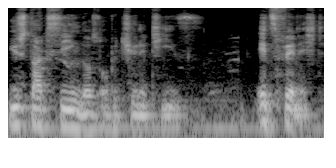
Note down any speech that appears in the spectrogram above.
you start seeing those opportunities. It's finished.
